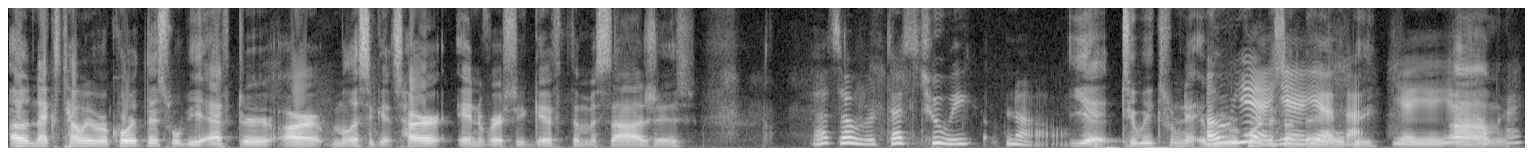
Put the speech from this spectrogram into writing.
Oh, next time we record this will be after our Melissa gets her anniversary gift, the massages. That's over. That's two weeks. No. Yeah, two weeks from now. If Oh we record yeah, yeah, Sunday, yeah, that, be. yeah, yeah, yeah. Um, okay,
